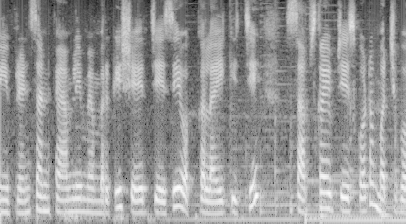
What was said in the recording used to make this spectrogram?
మీ ఫ్రెండ్స్ అండ్ ఫ్యామిలీ మెంబర్కి షేర్ చేసి ఒక్క లైక్ ఇచ్చి సబ్స్క్రైబ్ చేసుకోవటం మర్చిపో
